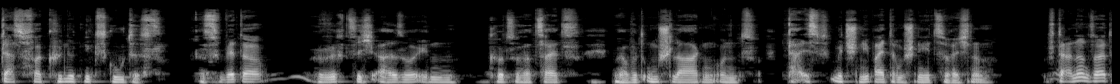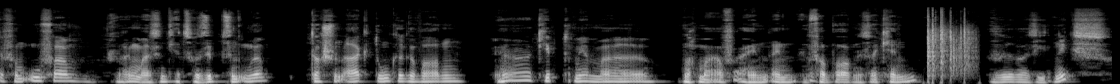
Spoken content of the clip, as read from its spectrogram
Das verkündet nichts Gutes. Das Wetter wird sich also in kürzerer Zeit ja, wird umschlagen und da ist mit Schnee, weiterem Schnee zu rechnen. Auf der anderen Seite vom Ufer, sagen wir mal, sind jetzt so 17 Uhr, doch schon arg dunkel geworden. Ja, gebt mir mal nochmal auf ein, ein, ein verborgenes Erkennen. Silber sieht nix.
